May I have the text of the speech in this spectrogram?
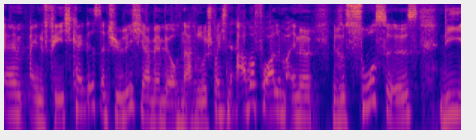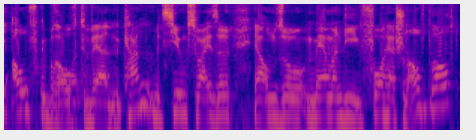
ähm, eine Fähigkeit ist, natürlich, ja, werden wir auch nachher darüber sprechen, aber vor allem eine Ressource ist, die aufgebraucht werden kann, beziehungsweise ja, umso mehr man die vorher schon aufbraucht,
